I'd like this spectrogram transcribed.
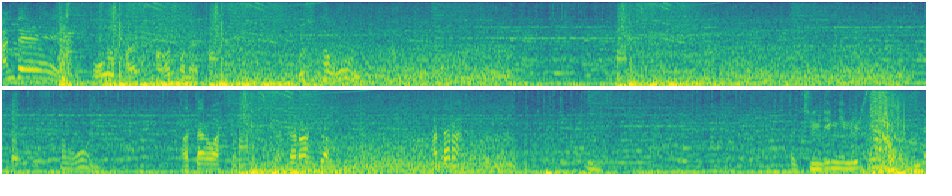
안 돼! 오, 박, 박을 뻔했다. 부스터 온! 부스터 온! 아, 따라왔어. 아, 따라왔어. 아, 따라! 음. 어, 징징님 1등인 것 같은데?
